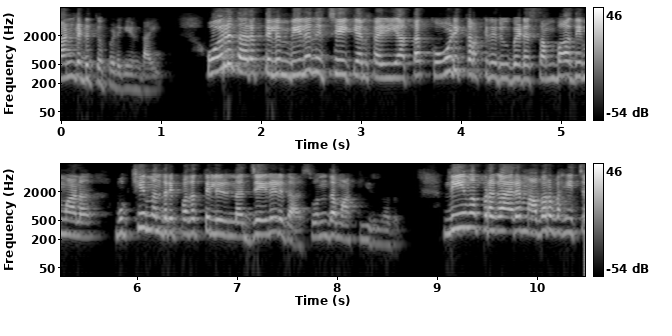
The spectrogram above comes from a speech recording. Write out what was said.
കണ്ടെടുക്കപ്പെടുകയുണ്ടായി. ഒരു തരത്തിലും വില നിശ്ചയിക്കാൻ കഴിയാത്ത കോടിക്കണക്കിന് രൂപയുടെ സമ്പാദ്യമാണ് മുഖ്യമന്ത്രി പദത്തിലിരുന്ന ജയലളിത സ്വന്തമാക്കിയിരുന്നത്. നിയമപ്രകാരം അവർ വഹിച്ച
